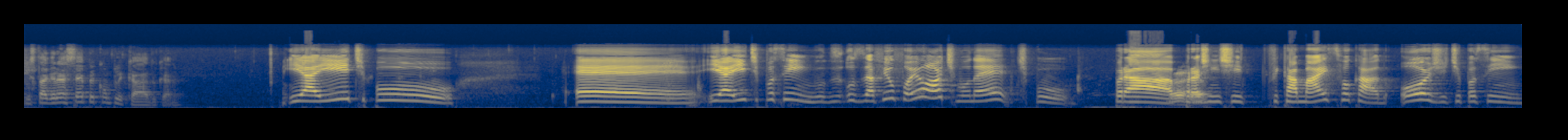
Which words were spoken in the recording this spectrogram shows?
Instagram é sempre complicado, cara. E aí, tipo. É... E aí, tipo assim, o, o desafio foi ótimo, né? Tipo, pra, uhum. pra gente ficar mais focado. Hoje, tipo assim,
